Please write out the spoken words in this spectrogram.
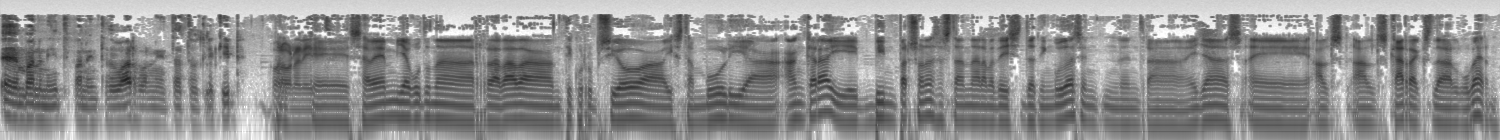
Eh, bona nit, bona nit Eduard, bona nit a tot l'equip. Hola, bona nit. Que sabem hi ha hagut una redada anticorrupció a Istanbul i a Ankara i 20 persones estan ara mateix detingudes, en, entre elles eh, els, els càrrecs del govern.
